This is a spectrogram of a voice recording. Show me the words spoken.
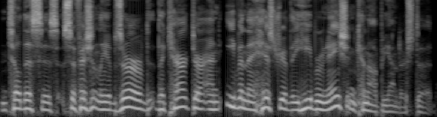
Until this is sufficiently observed, the character and even the history of the Hebrew nation cannot be understood.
